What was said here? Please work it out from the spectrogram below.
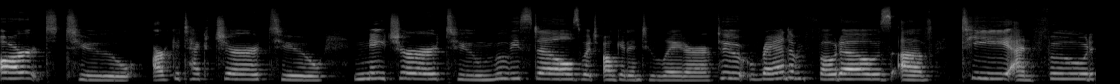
art to architecture to nature to movie stills, which I'll get into later, to random photos of tea and food,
